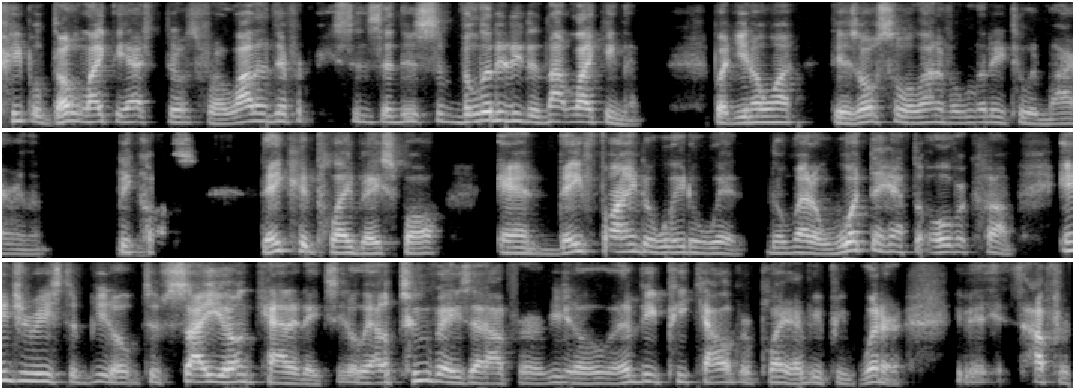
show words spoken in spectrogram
people don't like the Astros for a lot of different reasons. And there's some validity to not liking them. But you know what? There's also a lot of validity to admiring them mm-hmm. because they could play baseball and they find a way to win no matter what they have to overcome. Injuries to you know to Cy Young candidates, you know Altuve's out for you know MVP caliber player, MVP winner. It's out for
